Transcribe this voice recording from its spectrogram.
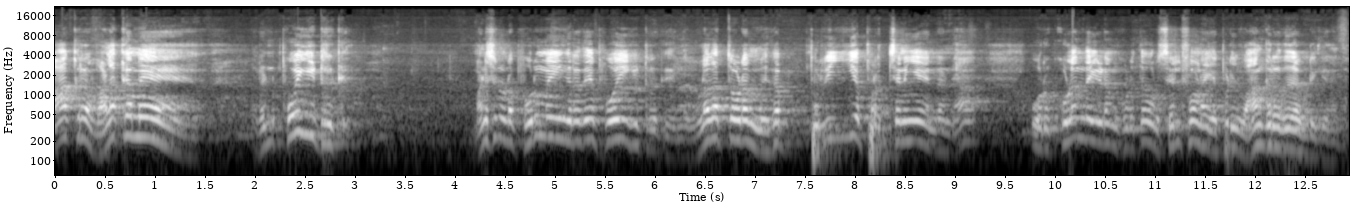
பார்க்குற வழக்கமே ரெண்டு போய்கிட்டு இருக்கு. மனுஷனோட பொறுமைங்கிறதே போய்கிட்டு இருக்கு. இந்த உலகத்தோட மிகப்பெரிய பிரச்சனையே என்னென்னா ஒரு குழந்தையிடம் கொடுத்த ஒரு செல்ஃபோனை எப்படி வாங்குறது அப்படிங்கிறது.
